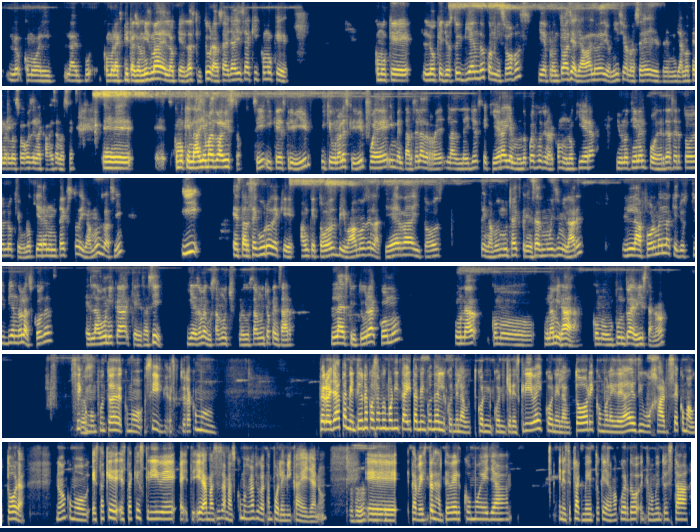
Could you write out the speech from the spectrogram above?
como, el, la, como la explicación misma de lo que es la escritura. O sea, ella dice aquí como que, como que lo que yo estoy viendo con mis ojos y de pronto hacia allá va lo de Dionisio, no sé, ya no tener los ojos en la cabeza, no sé, eh, eh, como que nadie más lo ha visto, ¿sí? Y que escribir y que uno al escribir puede inventarse las, las leyes que quiera y el mundo puede funcionar como uno quiera y uno tiene el poder de hacer todo lo que uno quiera en un texto, digámoslo así, y estar seguro de que aunque todos vivamos en la tierra y todos tengamos muchas experiencias muy similares, la forma en la que yo estoy viendo las cosas es la única que es así. Y eso me gusta mucho, me gusta mucho pensar la escritura como una, como una mirada, como un punto de vista, ¿no? Sí, como un punto de, como, sí, la escritura como... Pero ella también tiene una cosa muy bonita ahí también con el, con el con, con quien escribe y con el autor y como la idea de desdibujarse como autora, ¿no? Como esta que, esta que escribe, eh, y además es además como es una figura tan polémica ella, ¿no? Eh, también es interesante ver cómo ella en este fragmento, que ya no me acuerdo en qué momento está,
